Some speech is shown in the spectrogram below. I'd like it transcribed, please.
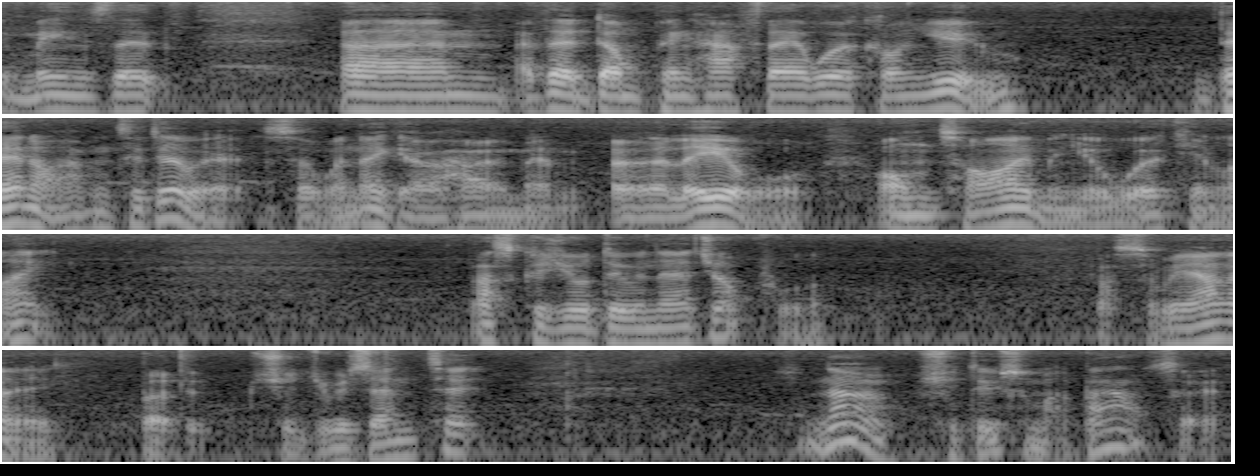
it means that um, if they're dumping half their work on you, they're not having to do it. So when they go home early or on time and you're working late, that's because you're doing their job for them. That's the reality. But should you resent it? No, should do something about it.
